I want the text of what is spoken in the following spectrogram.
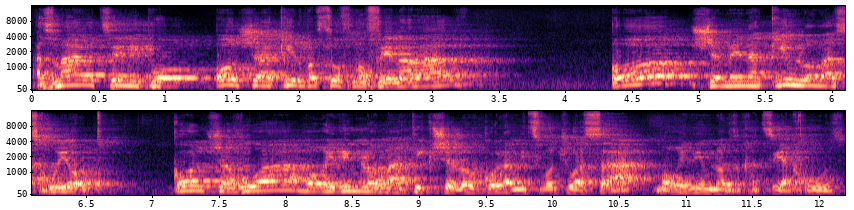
אז מה יוצא מפה? או שהקיר בסוף נופל עליו, או שמנקים לו מהזכויות. כל שבוע מורידים לו מהתיק שלו כל המצוות שהוא עשה, מורידים לו איזה חצי אחוז,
